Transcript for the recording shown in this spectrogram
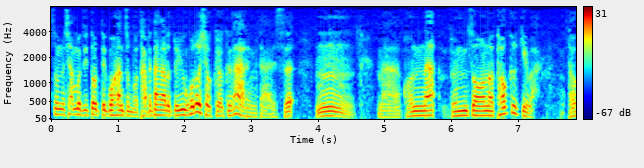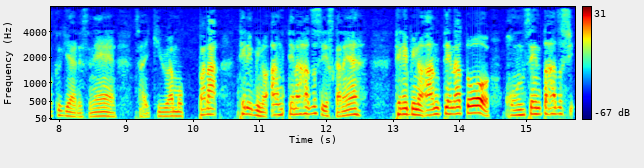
そのしゃもじ取ってご飯粒を食べたがるというほど食欲があるみたいです。うん。まあ、こんな文蔵の特技は、特技はですね、最近はもっぱらテレビのアンテナ外しですかね。テレビのアンテナとコンセント外し。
